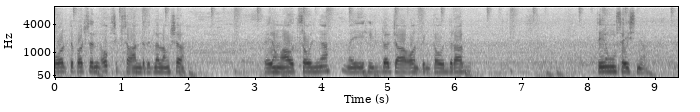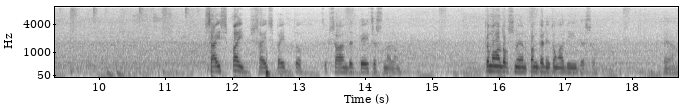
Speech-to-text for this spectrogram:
40% off 600 na lang siya. Eh yung outsole nya may heel drag tsaka konting toe drag. Ito yung size nya size 5 size 5 to. 600 pesos na lang ito mga tops meron pang ganitong adidas oh. Ayan.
